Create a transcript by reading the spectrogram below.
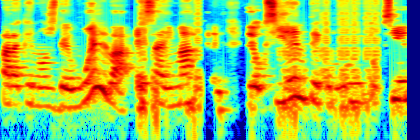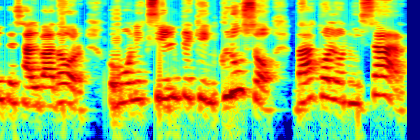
para que nos devuelva esa imagen de Occidente como un Occidente salvador, como un Occidente que incluso va a colonizar,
